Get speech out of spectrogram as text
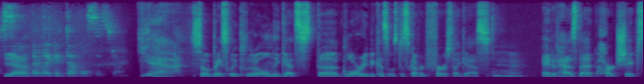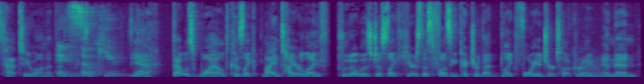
So yeah. they're like a double system. Yeah. So basically Pluto only gets the glory because it was discovered first, I guess. Mm-hmm. and it has that heart shaped tattoo on it. It's so cute. Yeah. Yeah. That was wild because, like, my entire life, Pluto was just like, here's this fuzzy picture that, like, Voyager took, right? Mm-hmm. And then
